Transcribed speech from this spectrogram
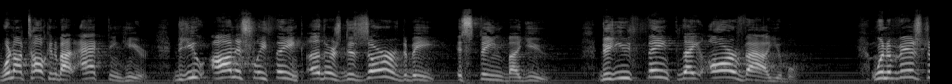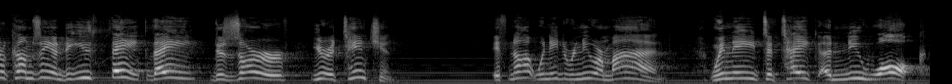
we're not talking about acting here, do you honestly think others deserve to be esteemed by you? Do you think they are valuable? When a visitor comes in, do you think they deserve your attention? If not, we need to renew our mind. We need to take a new walk.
